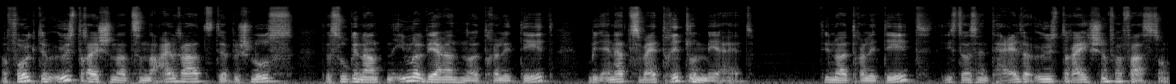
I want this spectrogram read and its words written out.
erfolgt im österreichischen Nationalrat der Beschluss der sogenannten immerwährenden Neutralität mit einer Zweidrittelmehrheit. Die Neutralität ist also ein Teil der österreichischen Verfassung.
